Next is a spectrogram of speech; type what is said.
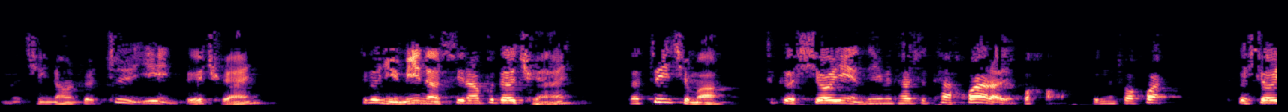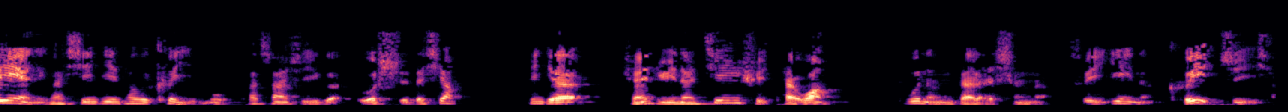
我们经常说治印得权，这个女命呢虽然不得权，但最起码这个消印，因为它是太坏了也不好，不能说坏。这个消印，你看心金它会克乙木，它算是一个夺食的相，并且全局呢金水太旺，不能再来生了，所以印呢可以治一下。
